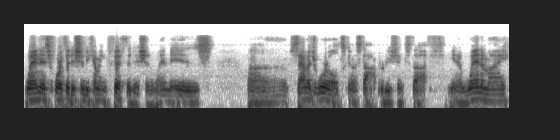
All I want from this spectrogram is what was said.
when is fourth edition becoming fifth edition? When is uh, Savage World's going to stop producing stuff. You know, when am I?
